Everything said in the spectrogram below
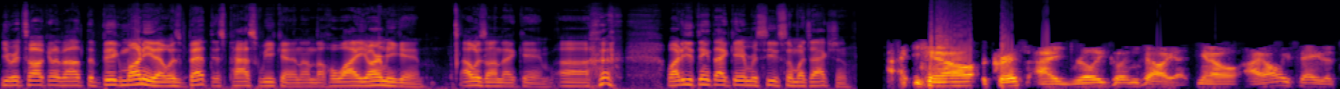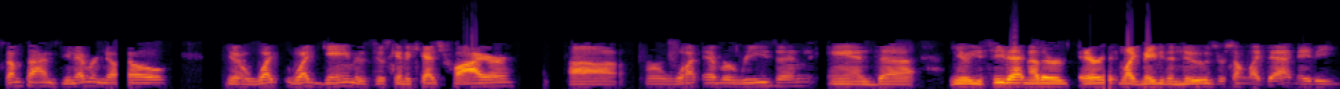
you were talking about the big money that was bet this past weekend on the Hawaii Army game. I was on that game. Uh, why do you think that game received so much action? You know, Chris, I really couldn't tell you. You know, I always say that sometimes you never know, you know, what, what game is just going to catch fire, uh, for whatever reason. And, uh, you know, you see that in other areas, like maybe the news or something like that. Maybe,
